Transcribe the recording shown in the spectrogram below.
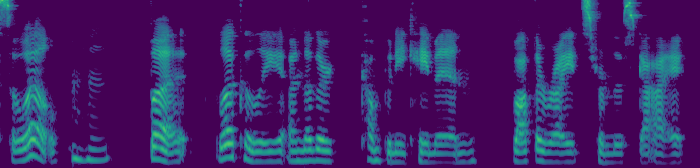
SOL. Mm-hmm. But luckily, another company came in, bought the rights from this guy,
